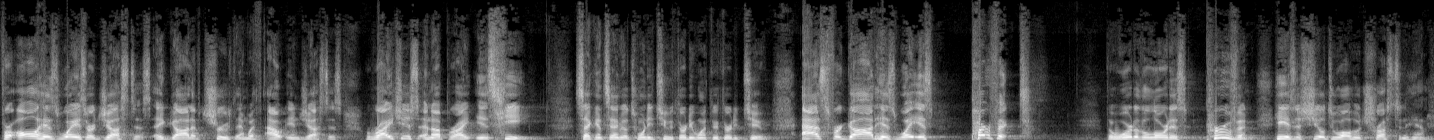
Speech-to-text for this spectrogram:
For all his ways are justice, a God of truth and without injustice. Righteous and upright is he. 2 Samuel 22, 31 through 32. As for God, his way is perfect. The word of the Lord is proven. He is a shield to all who trust in him.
